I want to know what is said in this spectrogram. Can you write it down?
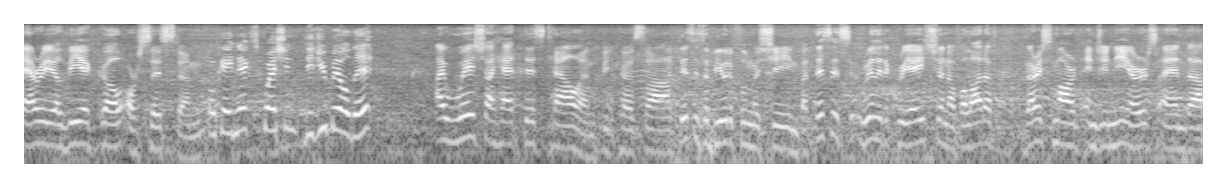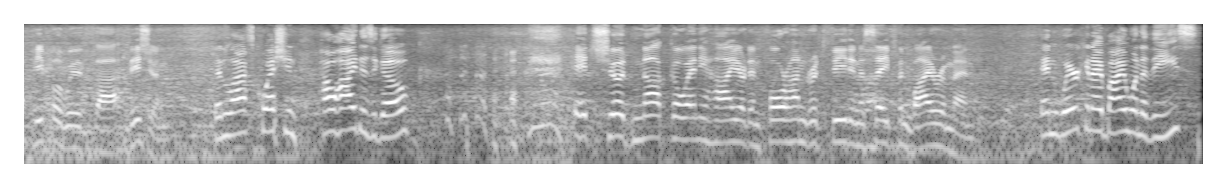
aerial vehicle or system. Okay, next question. Did you build it? I wish I had this talent because uh, this is a beautiful machine, but this is really the creation of a lot of very smart engineers and uh, people with uh, vision. And last question, how high does it go? It should not go any higher than 400 feet in a safe environment. And where can I buy one of these?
